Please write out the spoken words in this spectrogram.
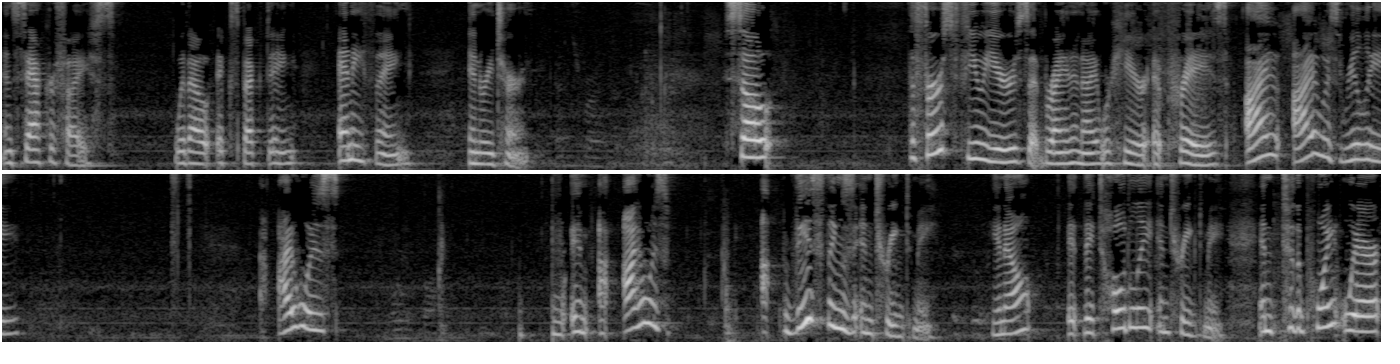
and sacrifice without expecting anything in return. So, the first few years that Brian and I were here at Praise, I, I was really, I was, I was, these things intrigued me, you know? It, they totally intrigued me. And to the point where,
